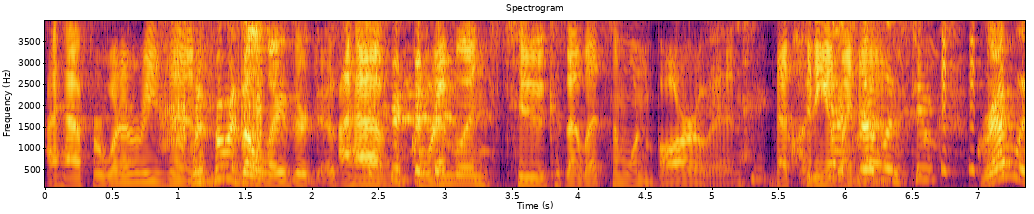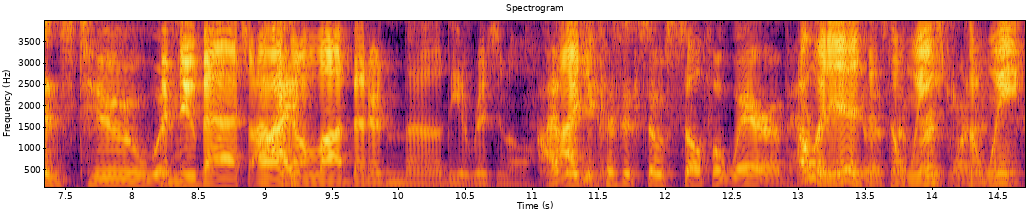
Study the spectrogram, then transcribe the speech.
I have, for whatever reason, If it was a laser disc, I have Gremlins 2 because I let someone borrow it. That's sitting You at my got Gremlins desk. two. Gremlins two The new batch, I like I- it a lot better than the the original. I like do. it because it's so self-aware of how. Oh, it is. It's a wink. It's a wink.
